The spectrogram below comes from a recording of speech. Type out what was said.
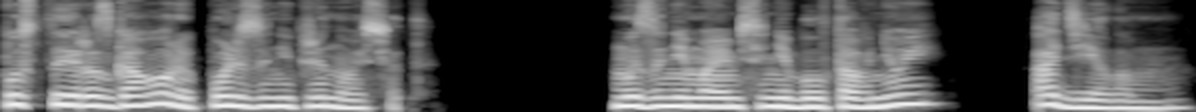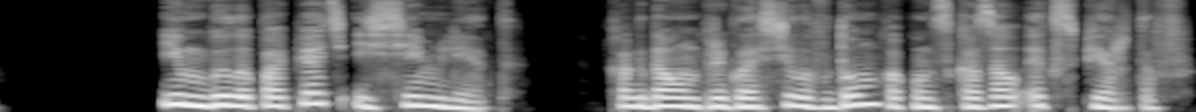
Пустые разговоры пользы не приносят. Мы занимаемся не болтовнёй, а делом. Им было по пять и семь лет, когда он пригласил в дом, как он сказал, экспертов,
